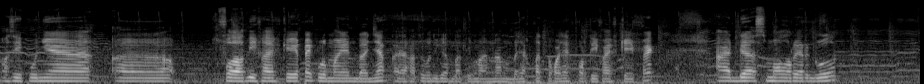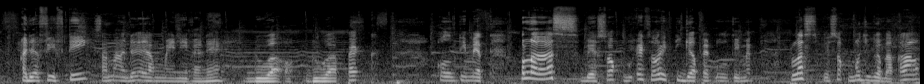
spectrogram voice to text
Masih punya uh, 45k pack lumayan banyak ada 1 2 3 4 5 6 banyak banget pokoknya 45k pack. Ada small rare gold. Ada 50 sama ada yang main eventnya 2 2 pack Ultimate plus besok eh sorry 3 pack Ultimate plus besok gue juga bakal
